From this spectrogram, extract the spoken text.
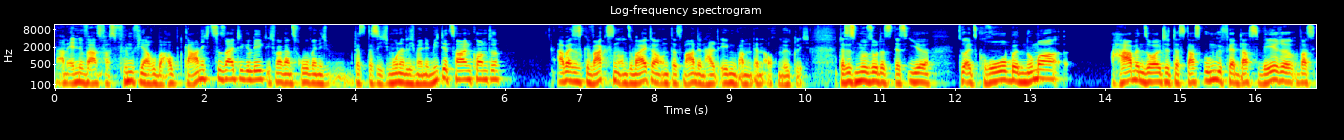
am Ende waren es fast fünf Jahre überhaupt gar nichts zur Seite gelegt. Ich war ganz froh, wenn ich, dass, dass ich monatlich meine Miete zahlen konnte. Aber es ist gewachsen und so weiter und das war dann halt irgendwann dann auch möglich. Das ist nur so, dass, dass ihr so als grobe Nummer haben solltet, dass das ungefähr das wäre, was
